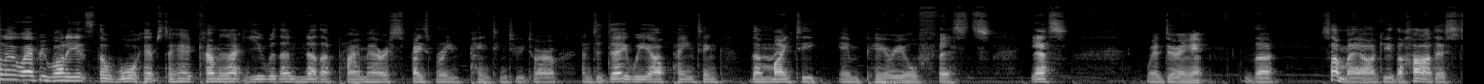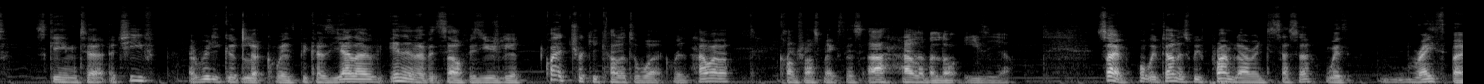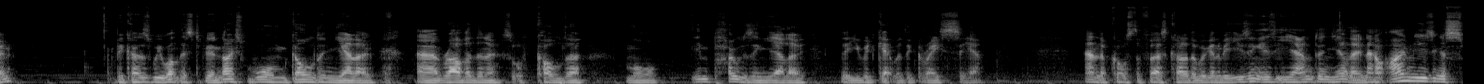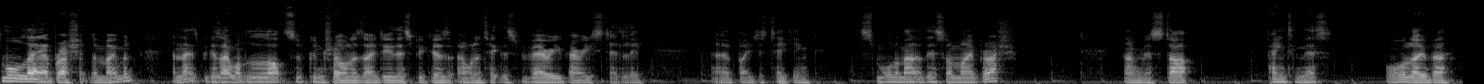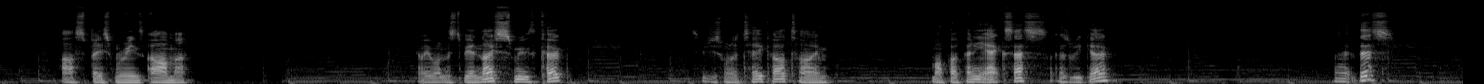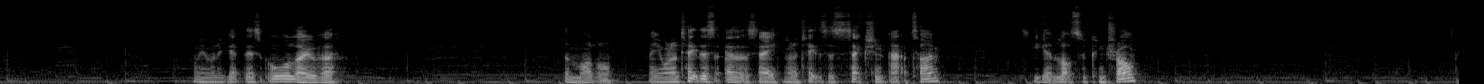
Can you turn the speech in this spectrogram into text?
Hello everybody, it's the Warhipster here coming at you with another Primaris Space Marine painting tutorial and today we are painting the mighty Imperial Fists. Yes, we're doing it. The, some may argue, the hardest scheme to achieve a really good look with because yellow in and of itself is usually a, quite a tricky colour to work with. However, contrast makes this a hell of a lot easier. So what we've done is we've primed our intercessor with Wraithbone because we want this to be a nice warm golden yellow uh, rather than a sort of colder, more imposing yellow that you would get with the Grey Seer. And of course the first colour that we're going to be using is Iyanden Yellow. Now I'm using a small layer brush at the moment and that's because I want lots of control as I do this because I want to take this very very steadily uh, by just taking a small amount of this on my brush. I'm going to start painting this all over our Space Marines armour. Now we want this to be a nice smooth coat. So we just want to take our time, mop up any excess as we go. Like this. And we want to get this all over the model. Now you want to take this, as I say, you want to take this a section at a time. So you get lots of control.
